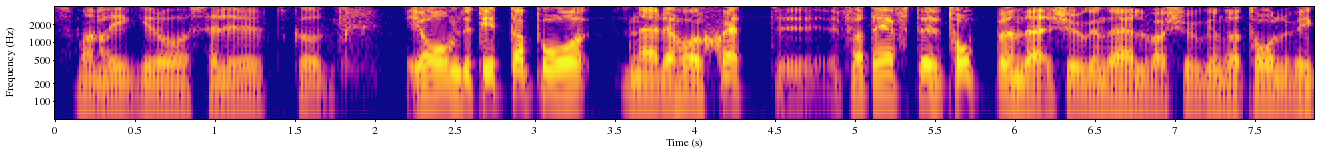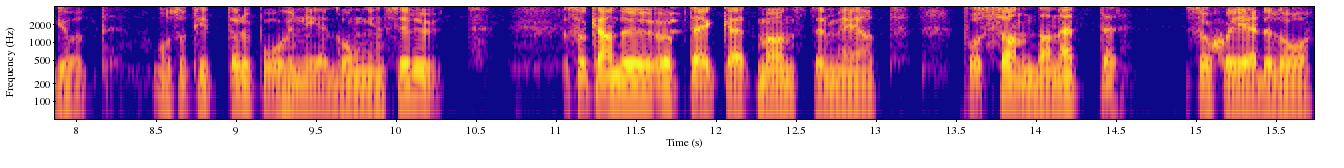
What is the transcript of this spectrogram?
Så man ligger och säljer ut guld? Ja, om du tittar på när det har skett, för att efter toppen där 2011-2012 i guld och så tittar du på hur nedgången ser ut. Så kan du upptäcka ett mönster med att på söndagnätter så sker det då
